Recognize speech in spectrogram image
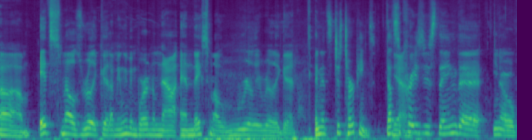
Um, it smells really good. I mean, we've been burning them now, and they smell really, really good. And it's just terpenes. That's Yeah. the craziest thing that you know.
